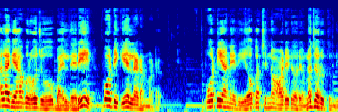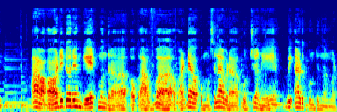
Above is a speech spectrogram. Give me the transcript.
అలాగే ఒకరోజు బయలుదేరి పోటీకి వెళ్ళాడనమాట పోటీ అనేది ఒక చిన్న ఆడిటోరియంలో జరుగుతుంది. ఆ ఆడిటోరియం గేట్ ముందర ఒక అవ్వ అంటే ఒక ముసలావిడ కూర్చొని అడుక్కుంటుంది అనమాట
